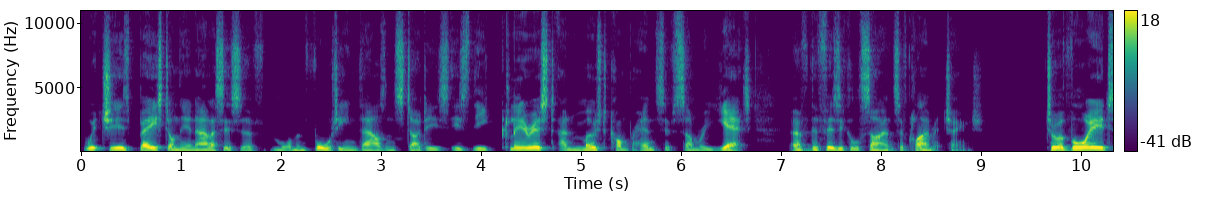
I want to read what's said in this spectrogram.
which is based on the analysis of more than 14,000 studies, is the clearest and most comprehensive summary yet of the physical science of climate change. To avoid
